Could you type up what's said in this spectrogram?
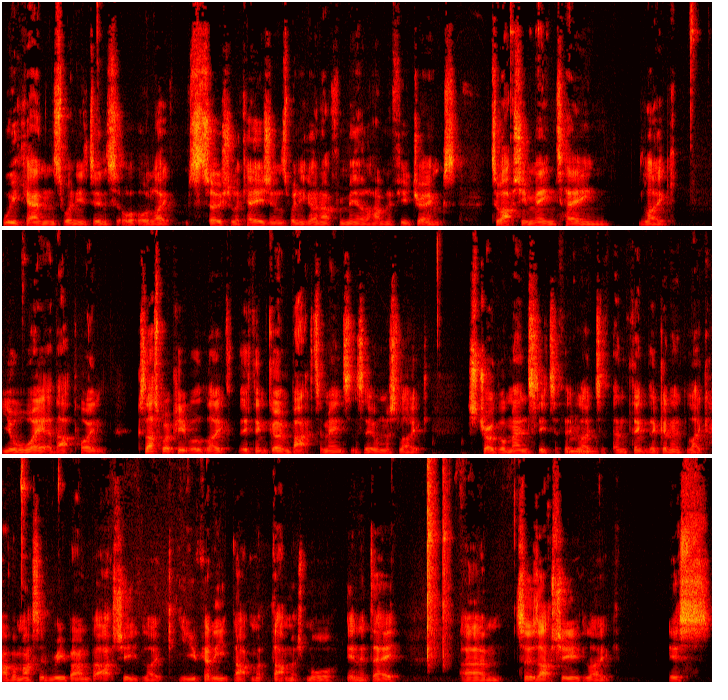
weekends when you're doing or, or like social occasions when you're going out for a meal or having a few drinks to actually maintain like your weight at that point. Because that's where people like they think going back to maintenance they almost like struggle mentally to think like to, and think they're gonna like have a massive rebound but actually like you can eat that mu- that much more in a day. Um, so it's actually like it's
